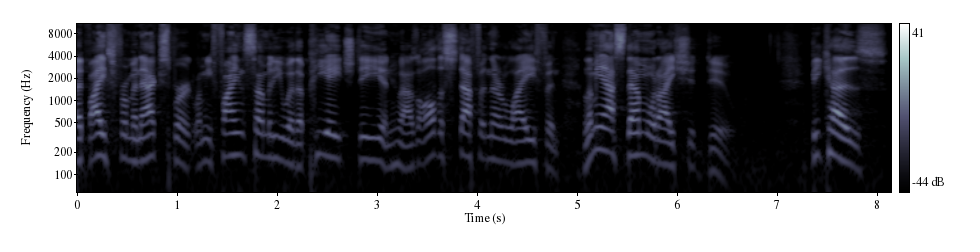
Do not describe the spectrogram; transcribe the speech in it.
advice from an expert. Let me find somebody with a PhD and who has all the stuff in their life, and let me ask them what I should do. Because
